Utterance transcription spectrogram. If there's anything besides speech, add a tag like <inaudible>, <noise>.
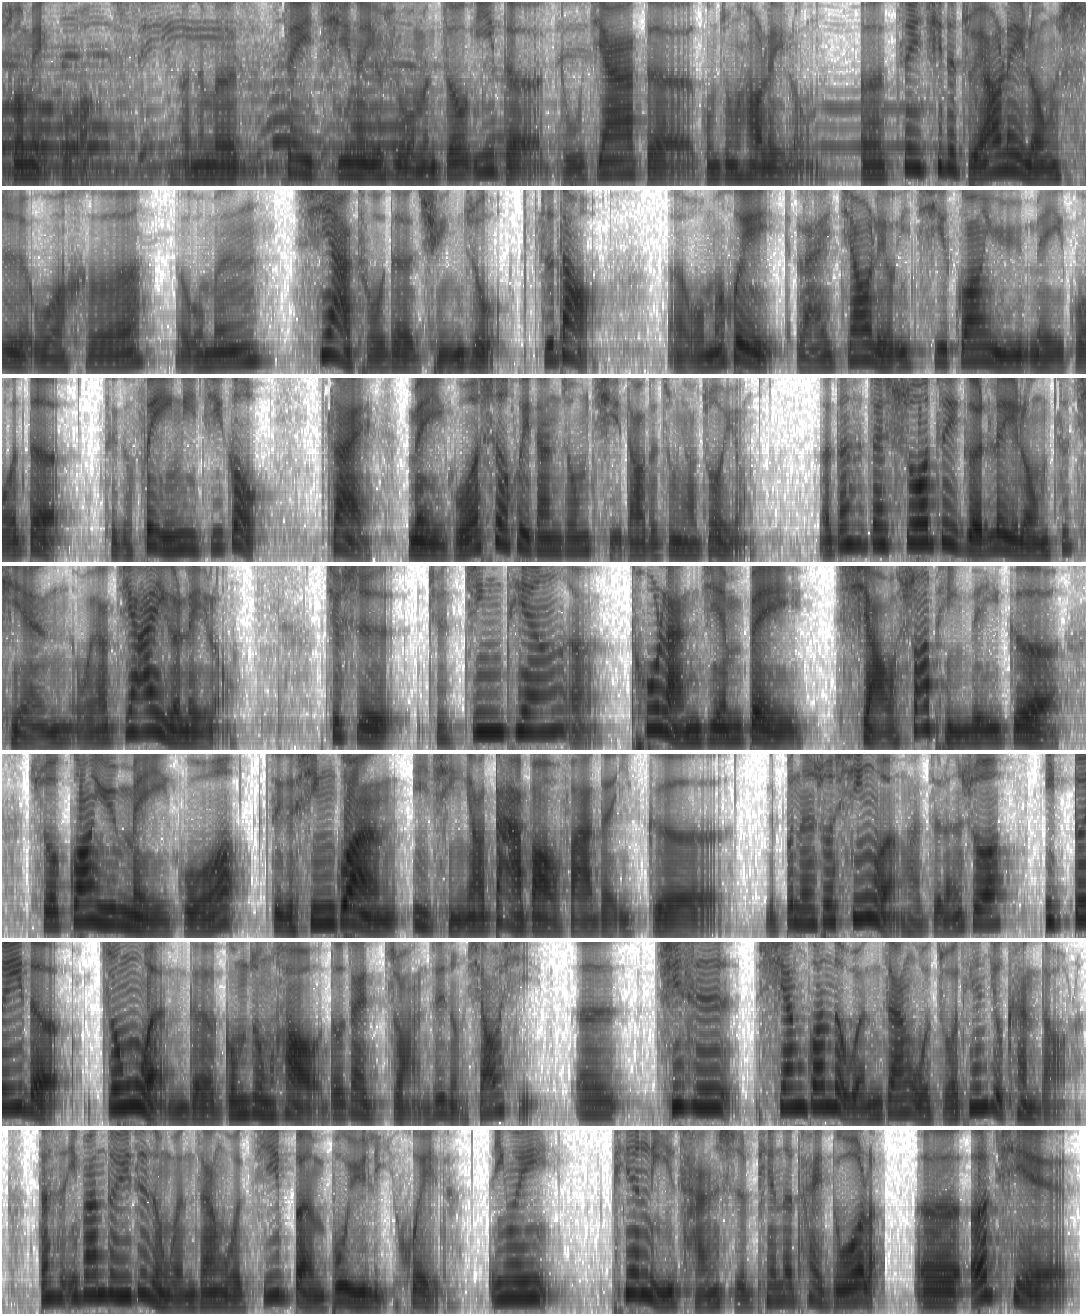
说美国，呃，那么这一期呢，又是我们周一的独家的公众号内容。呃，这一期的主要内容是我和我们西雅图的群主知道，呃，我们会来交流一期关于美国的这个非盈利机构在美国社会当中起到的重要作用。呃，但是在说这个内容之前，我要加一个内容，就是就是今天啊，突然间被。小刷屏的一个说关于美国这个新冠疫情要大爆发的一个，不能说新闻哈，只能说一堆的中文的公众号都在转这种消息。呃，其实相关的文章我昨天就看到了，但是一般对于这种文章我基本不予理会的，因为偏离常识偏的太多了。呃，而且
